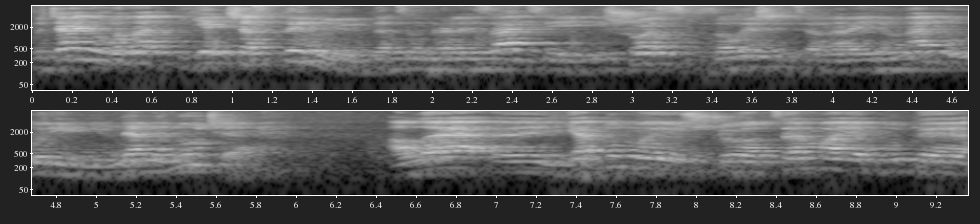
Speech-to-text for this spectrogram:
Звичайно, вона є частиною децентралізації і щось залишиться на регіональному рівні неминуче. Але е, я думаю, що це має бути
